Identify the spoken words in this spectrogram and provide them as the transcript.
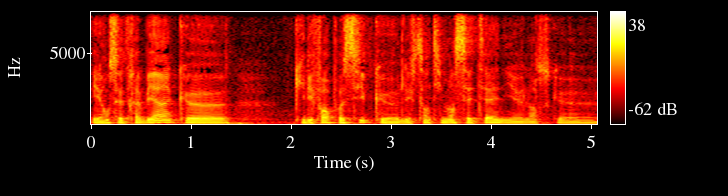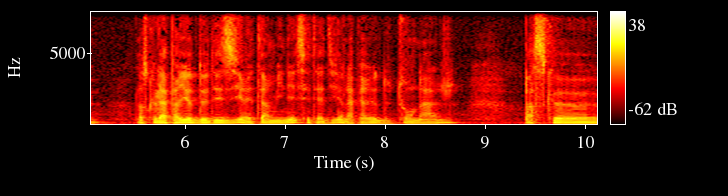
et on sait très bien que qu'il est fort possible que les sentiments s'éteignent lorsque lorsque la période de désir est terminée, c'est-à-dire la période de tournage. Parce que,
